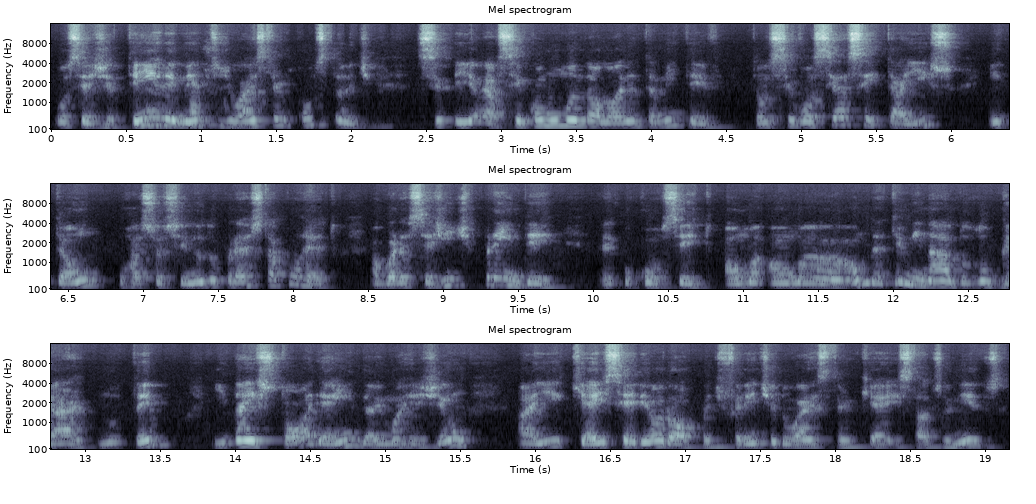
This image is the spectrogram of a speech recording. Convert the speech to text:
Ou seja, tem é, elementos de western constante, assim como o Mandalorian também teve. Então, se você aceitar isso, então o raciocínio do Presto está correto. Agora, se a gente prender né, o conceito a, uma, a, uma, a um determinado lugar no tempo e na história ainda, em uma região, aí que aí seria Europa, diferente do western, que é Estados Unidos,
